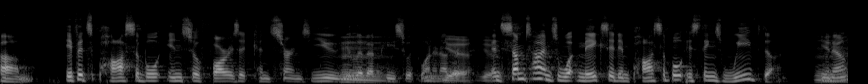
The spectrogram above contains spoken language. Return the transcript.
um, if it's possible, insofar as it concerns you, you live at peace with one another. Yeah, yeah. And sometimes what makes it impossible is things we've done, you know.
